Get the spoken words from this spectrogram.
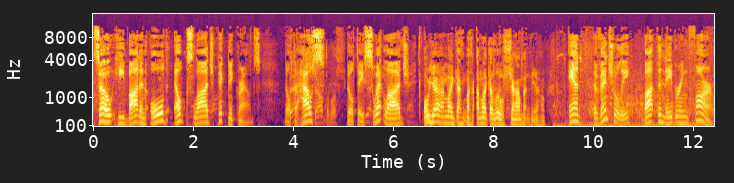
So he bought an old Elks Lodge picnic grounds, built a house, built a sweat lodge. Oh yeah, I'm like I'm, I'm like a little shaman, you know. And eventually bought the neighboring farm.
